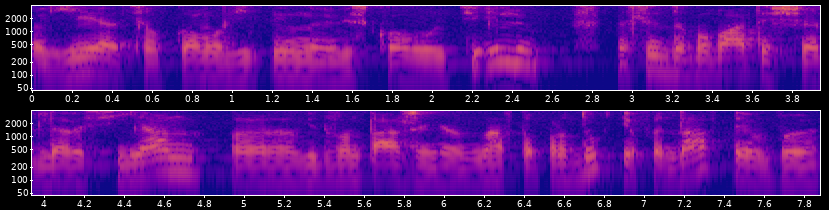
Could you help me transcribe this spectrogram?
є цілком легітимною військовою ціллю. Не слід забувати, що для росіян е, відвантаження нафтопродуктів і нафти в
